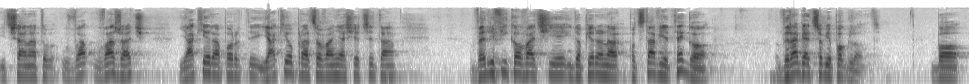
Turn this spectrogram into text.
I trzeba na to uwa- uważać, jakie raporty, jakie opracowania się czyta, weryfikować je i dopiero na podstawie tego wyrabiać sobie pogląd. Bo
